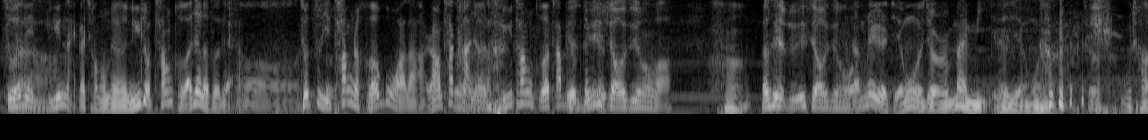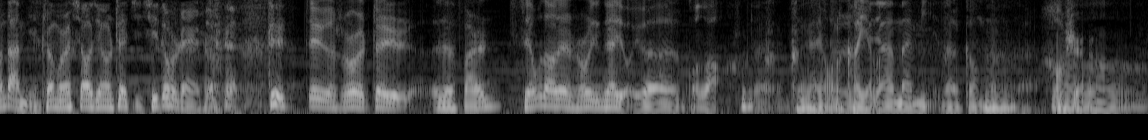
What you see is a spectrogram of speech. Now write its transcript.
所以那驴哪个桥都没有，驴就趟河去了自己。哦，就自己趟着河过的，然后他看见驴趟河，他不就跟着驴消精吗？啊 能给驴消精了？咱们这个节目就是卖米的节目，就是五常大米专门消精，这几期都是这个事儿。这这个时候，这呃，反正节目到这个时候应该有一个广告，对，应该有了可以家卖米的跟我们的好使。嗯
